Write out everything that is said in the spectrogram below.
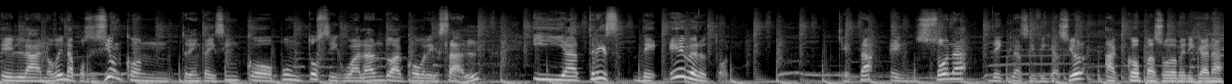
en la novena posición con 35 puntos, igualando a Cobresal y a 3 de Everton, está en zona de clasificación a Copa Sudamericana.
